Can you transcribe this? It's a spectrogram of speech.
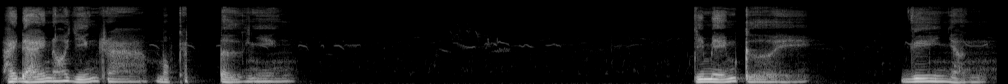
Hãy để nó diễn ra một cách tự nhiên. Chỉ mỉm cười ghi nhận.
